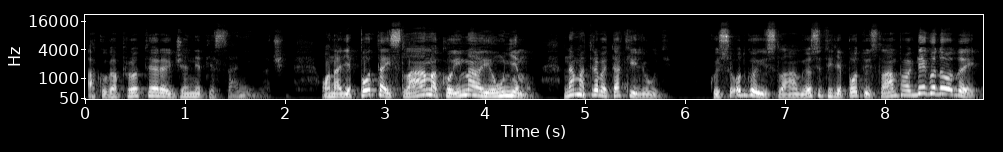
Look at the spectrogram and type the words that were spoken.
ako ga protjeraju, dženet je sa njim. Znači, ona ljepota islama koju imao je u njemu. Nama trebaju takvi ljudi koji se odgoji islamu i osjeti ljepotu islama, pa gdje god odgoji?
